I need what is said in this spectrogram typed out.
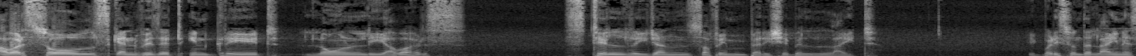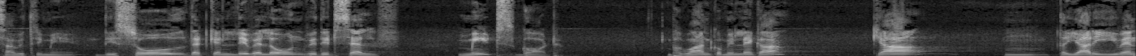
Our souls can visit in great lonely hours still regions of imperishable light एक बड़ी सुंदर लाइन है सावित्री में the soul that can live alone with itself meets God भगवान को मिलने का क्या हम्म, तैयारी इवन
